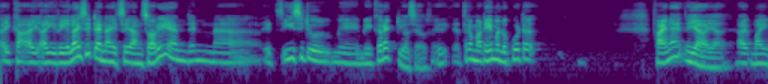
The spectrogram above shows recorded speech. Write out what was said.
I, I, I realize it and I say I'm sorry and then uh, it's easy to may, may correct yourself. එතර මට එහෙම ලොකුවට ෆයින යා මයි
